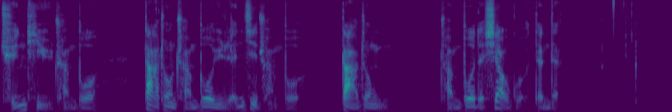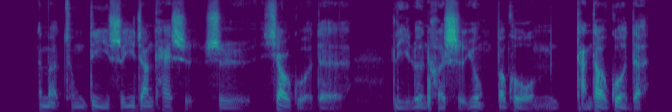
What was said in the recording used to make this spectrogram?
群体与传播、大众传播与人际传播、大众传播的效果等等。那么从第十一章开始是效果的理论和使用，包括我们谈到过的。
